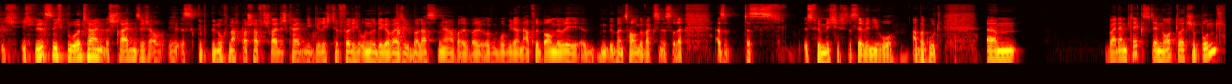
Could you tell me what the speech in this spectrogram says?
ich, ich will es nicht beurteilen, es streiten sich auch, es gibt genug Nachbarschaftsstreitigkeiten, die Gerichte völlig unnötigerweise überlasten, ja, weil, weil irgendwo wieder ein Apfelbaum über, die, über den Zaun gewachsen ist oder, also das ist für mich dasselbe Niveau, aber gut. Ähm, bei dem Text, der Norddeutsche Bund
